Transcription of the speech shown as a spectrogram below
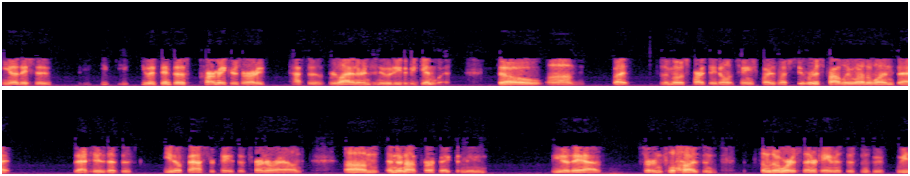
you know, they should. You, you would think those car makers are already have to rely on their ingenuity to begin with. So, um, but for the most part, they don't change quite as much. Subaru is probably one of the ones that that is at this you know faster pace of turnaround, um, and they're not perfect. I mean, you know, they have certain flaws and some of the worst entertainment systems we, we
